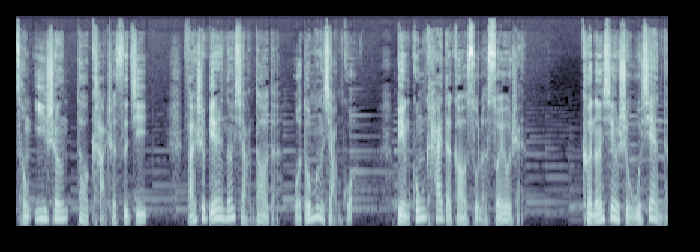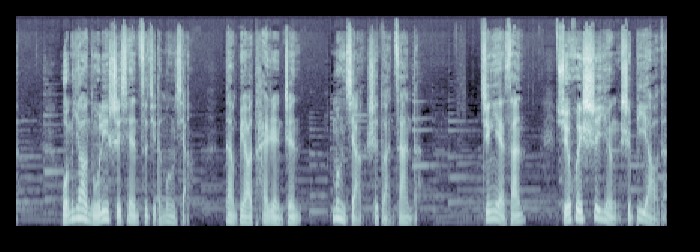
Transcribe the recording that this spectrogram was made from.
从医生到卡车司机，凡是别人能想到的，我都梦想过，并公开地告诉了所有人。可能性是无限的，我们要努力实现自己的梦想，但不要太认真。梦想是短暂的。经验三：学会适应是必要的，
